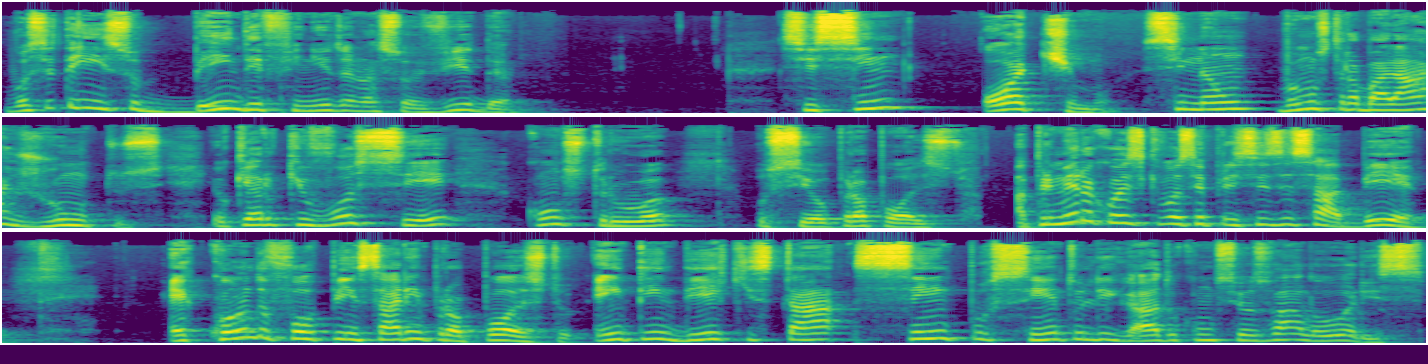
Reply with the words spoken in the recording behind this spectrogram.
você tem isso bem definido na sua vida? Se sim, ótimo. Se não, vamos trabalhar juntos. Eu quero que você construa o seu propósito. A primeira coisa que você precisa saber é quando for pensar em propósito, entender que está 100% ligado com seus valores.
